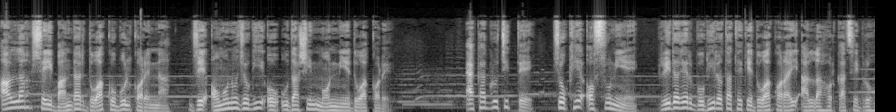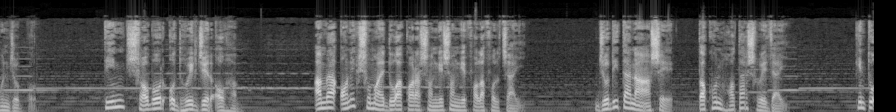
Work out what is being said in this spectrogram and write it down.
আল্লাহ সেই বান্দার দোয়া কবুল করেন না, যে অমনোযোগী ও উদাসীন মন নিয়ে দোয়া করে। একাগ্রচিত্তে, চোখে অশ্রু নিয়ে, হৃদয়ের গভীরতা থেকে দোয়া করাই আল্লাহর কাছে গ্রহণযোগ্য। তিন, সবর ও ধৈর্যের অভাব। আমরা অনেক সময় দোয়া করার সঙ্গে সঙ্গে ফলাফল চাই। যদি তা না আসে, তখন হতাশ হয়ে যাই। কিন্তু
